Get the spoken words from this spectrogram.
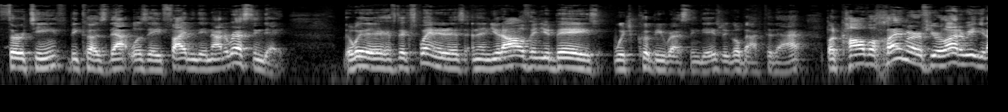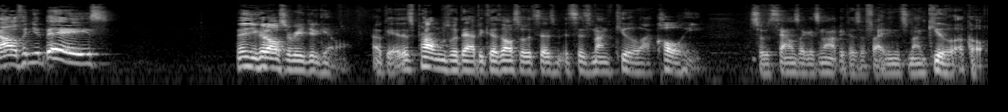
thirteenth because that was a fighting day, not a resting day. The way they have to explain it is, and then Yud Aleph and Yud Beis, which could be resting days, we go back to that. But Kal V'Chaimer, if you're allowed to read Yud Aleph and Yud Beis, then you could also read Yud Gimel. Okay, there's problems with that because also it says it says Man Kila Kolhi. So it sounds like it's not because of fighting, it's mankil akol.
